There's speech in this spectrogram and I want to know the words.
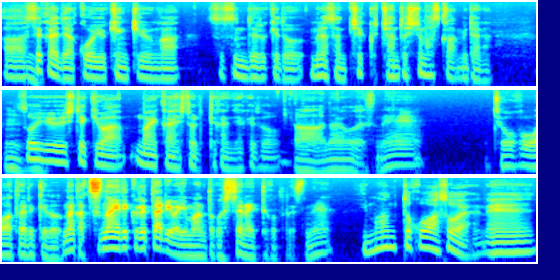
あー、世界ではこういう研究が進んでるけど皆さんチェックちゃんとしてますか？みたいな、うんそういう指摘は毎回しとるって感じやけど。ああなるほどですね。情報を与えるけどなんか繋いでくれたりは今んとこしてないってことですね。今んとこはそうやね。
